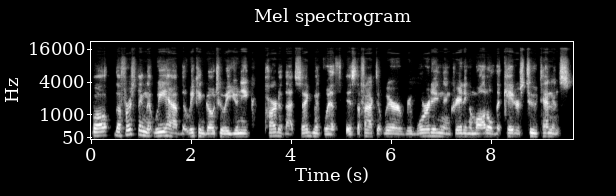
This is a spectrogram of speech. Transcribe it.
Well, the first thing that we have that we can go to a unique part of that segment with is the fact that we're rewarding and creating a model that caters to tenants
